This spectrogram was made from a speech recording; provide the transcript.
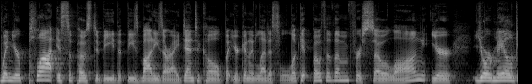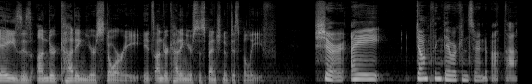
when your plot is supposed to be that these bodies are identical, but you're going to let us look at both of them for so long, your your male gaze is undercutting your story. It's undercutting your suspension of disbelief. Sure. I don't think they were concerned about that.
